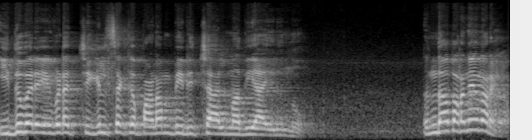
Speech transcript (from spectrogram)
ഇതുവരെ ഇവിടെ ചികിത്സക്ക് പണം പിരിച്ചാൽ മതിയായിരുന്നു. എന്താ പറഞ്ഞതെന്നറിയോ?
